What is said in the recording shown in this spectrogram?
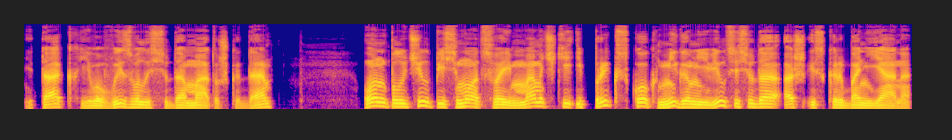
Итак, его вызвала сюда матушка, да? Он получил письмо от своей мамочки и прыг-скок мигом явился сюда аж из Карбаньяна.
